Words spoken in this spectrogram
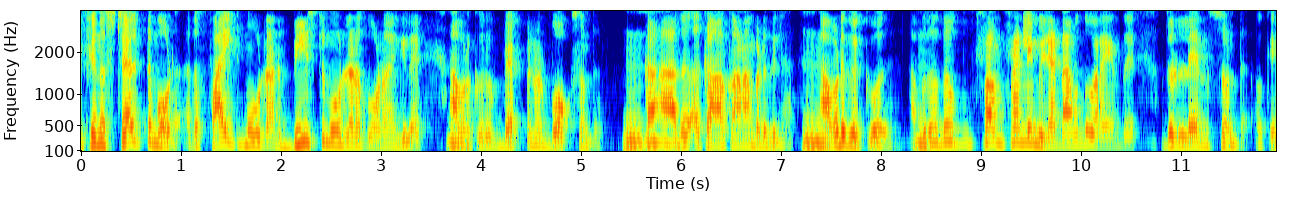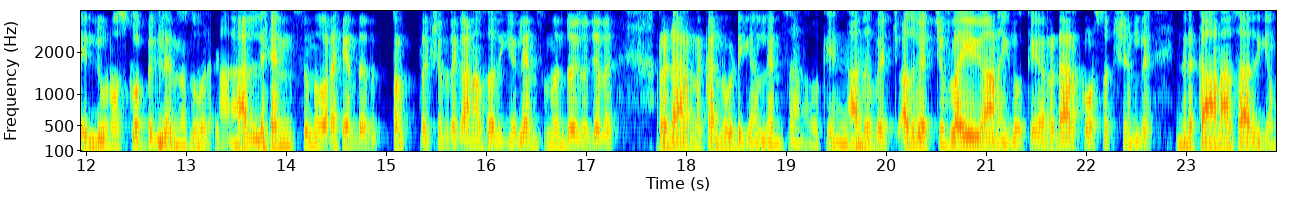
ഇഫ് യു സ്റ്റെൽത്ത് മോഡ് അത് ഫൈറ്റ് മോഡിലാണ് ബീസ്റ്റ് മോഡിലാണ് പോകണമെങ്കിൽ അവർക്കൊരു വെപ്പൺ ഒരു ബോക്സ് ഉണ്ട്. അത് കാണാൻ പറ്റത്തില്ല. അവിടെ ഇത് വെക്കും അത്? അപ്പൊ ഇത് ഫ്രം ഫ്രണ്ട്ലി രണ്ടാമത് പറയുന്നത് ഇതൊരു ലെൻസ് ഉണ്ട്. ഓക്കെ ലൂണോസ്കോപ്പിക് ലെൻസ് എന്ന് പറയും. ആ ലെൻസ് എന്ന് പറയുന്നത് പ്രത്യക്ഷത്തിൽ കാണാൻ സാധിക്കും. ലെൻസ് എന്ന് എന്താ വെച്ചാൽ റഡാറിനെ കണ്ടുപിടിക്കാൻ ലെൻസ് ആണ്. ഓക്കെ അത് വെച്ച് അത് വെച്ച് ഫ്ലൈ ചെയ്യുകയാണെങ്കിൽ ഓക്കെ റഡാർ ക്രോസ് സെക്ഷനിൽ ഇതിനെ കാണാൻ സാധിക്കും.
